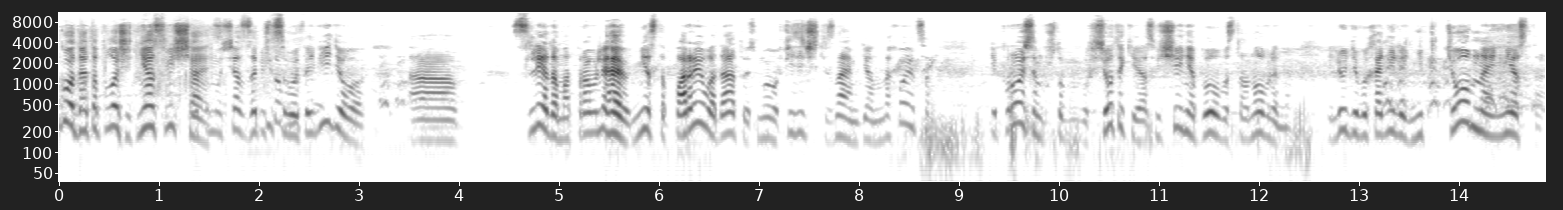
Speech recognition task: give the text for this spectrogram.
года эта площадь не освещается. Поэтому сейчас записываю это видео, а, следом отправляю место порыва, да, то есть мы его физически знаем, где он находится, и просим, чтобы все-таки освещение было восстановлено. И люди выходили не в темное место,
